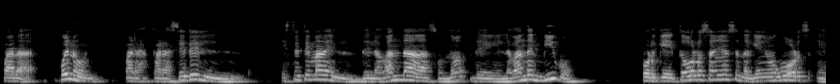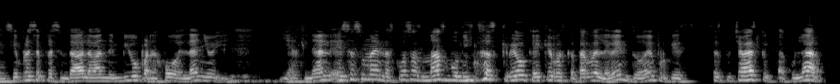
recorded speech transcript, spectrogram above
para bueno, para, para hacer el, este tema de la banda de la banda en vivo, porque todos los años en la Game Awards eh, siempre se presentaba la banda en vivo para el juego del año y, al final esa es una de las cosas más bonitas creo que hay que rescatar del evento, ¿eh? porque se escuchaba espectacular.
